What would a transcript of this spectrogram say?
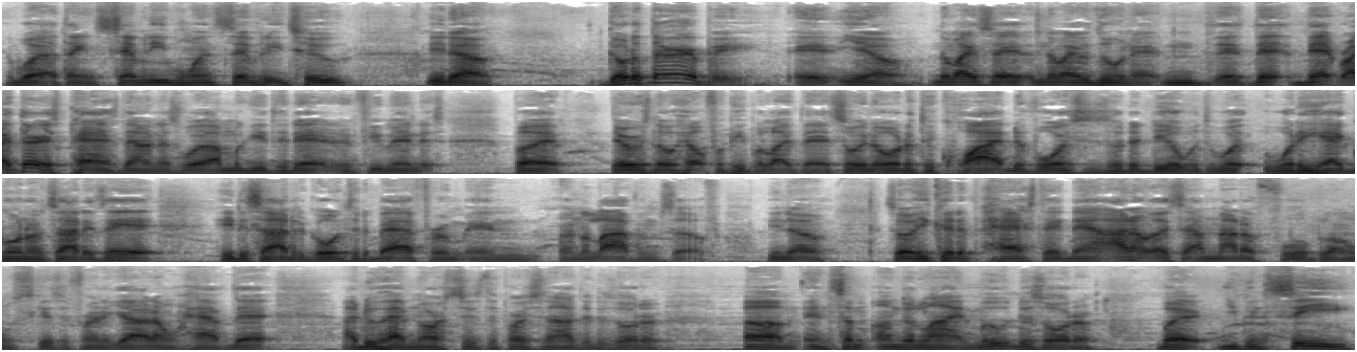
What I think 71, 72, you know go to therapy. And, you know, nobody said nobody was doing that. That, that, that, right there is passed down as well. I'm gonna get to that in a few minutes. But there was no help for people like that. So in order to quiet the voices or to deal with what, what he had going on inside his head, he decided to go into the bathroom and unalive himself. You know, so he could have passed that down. I don't. Like I said, I'm not a full blown schizophrenic guy. I don't have that. I do have narcissistic personality disorder um, and some underlying mood disorder. But you can see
